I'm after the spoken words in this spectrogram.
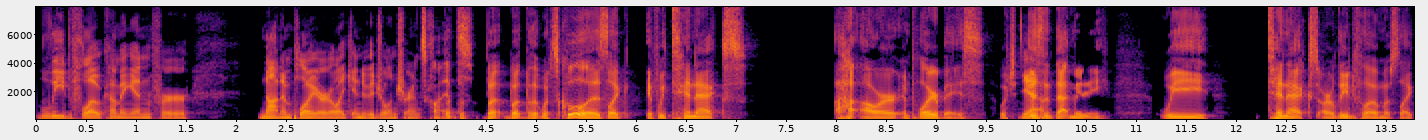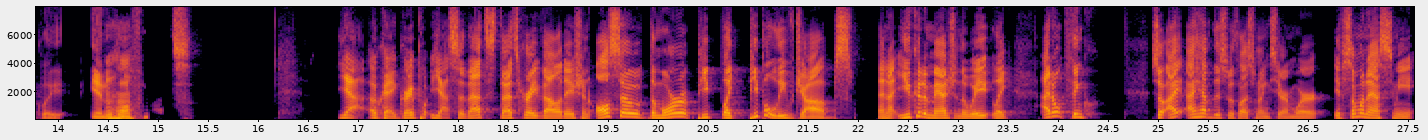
lead flow coming in for non-employer like individual insurance clients. But the, but, but the, what's cool is like if we 10x our employer base, which yeah. isn't that many, we 10x our lead flow most likely in mm-hmm. off months. Yeah. Okay. Great. Po- yeah. So that's that's great validation. Also, the more people like people leave jobs, and I, you could imagine the way like I don't think so. I, I have this with Less Annoying CRM where if someone asks me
